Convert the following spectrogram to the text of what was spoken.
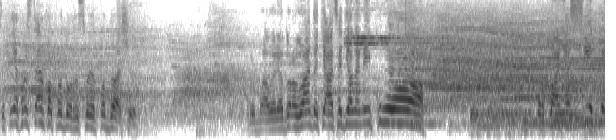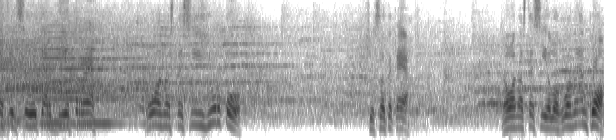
Софія Христенко продовжує свою подачу. Тримали рядорогань, дотягується Діана Мійко. Торкання сітки фіксують арбітри. У Анастасії Юрку. Чи все-таки у Анастасії Логвиненко.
